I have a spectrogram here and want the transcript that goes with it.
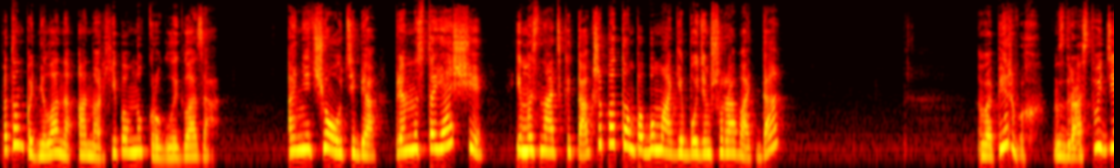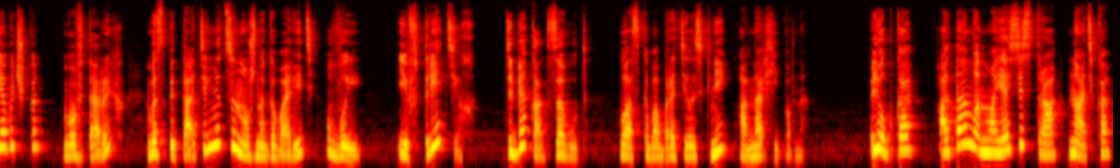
потом подняла на Анну Архиповну круглые глаза. «А ничего у тебя? Прям настоящие? И мы с Надькой также потом по бумаге будем шуровать, да?» «Во-первых, здравствуй, девочка. Во-вторых, воспитательнице нужно говорить «вы». И в-третьих, тебя как зовут?» Ласково обратилась к ней Анна Архиповна. «Любка», а там вон моя сестра, Надька».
